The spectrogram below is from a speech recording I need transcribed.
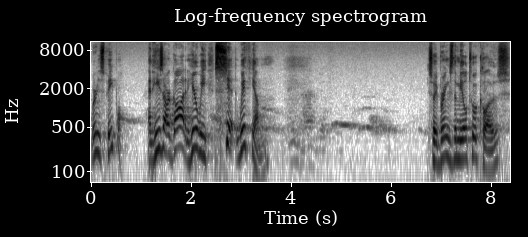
We're his people. And he's our God, and here we sit with him. So he brings the meal to a close.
